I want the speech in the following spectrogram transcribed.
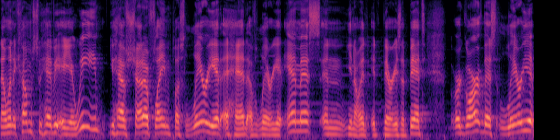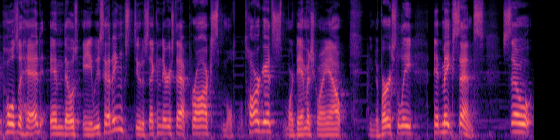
Now, when it comes to heavy AoE, you have Shadow Flame plus Lariat ahead of Lariat Emis, and, you know, it, it, varies a bit. But regardless, Lariat pulls ahead in those AoE settings due to secondary stat procs, multiple targets, more damage going out universally. It makes sense. So,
